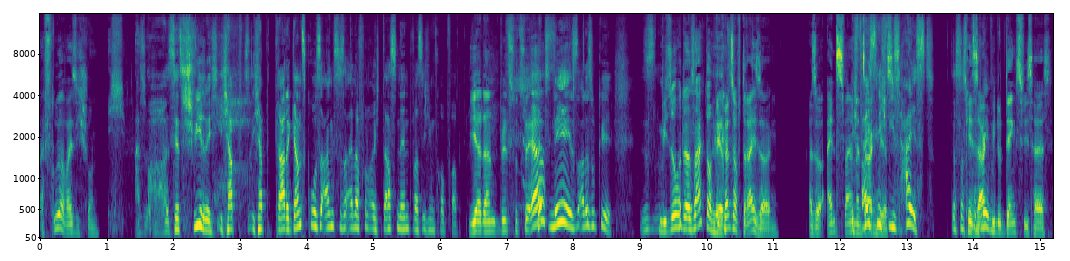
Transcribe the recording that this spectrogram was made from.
Äh, Früher weiß ich schon. Ich, also, Oh, ist jetzt schwierig. Ich habe ich hab gerade ganz große Angst, dass einer von euch das nennt, was ich im Kopf habe. ja, dann willst du zuerst? Nee, ist alles okay. Ist, Wieso? Da sag doch Wir können jetzt. es auf drei sagen. Also eins, zwei und ich dann weiß sagen wir nicht, wie es. heißt. Das ist das Okay, Problem. sag, wie du denkst, wie es heißt.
